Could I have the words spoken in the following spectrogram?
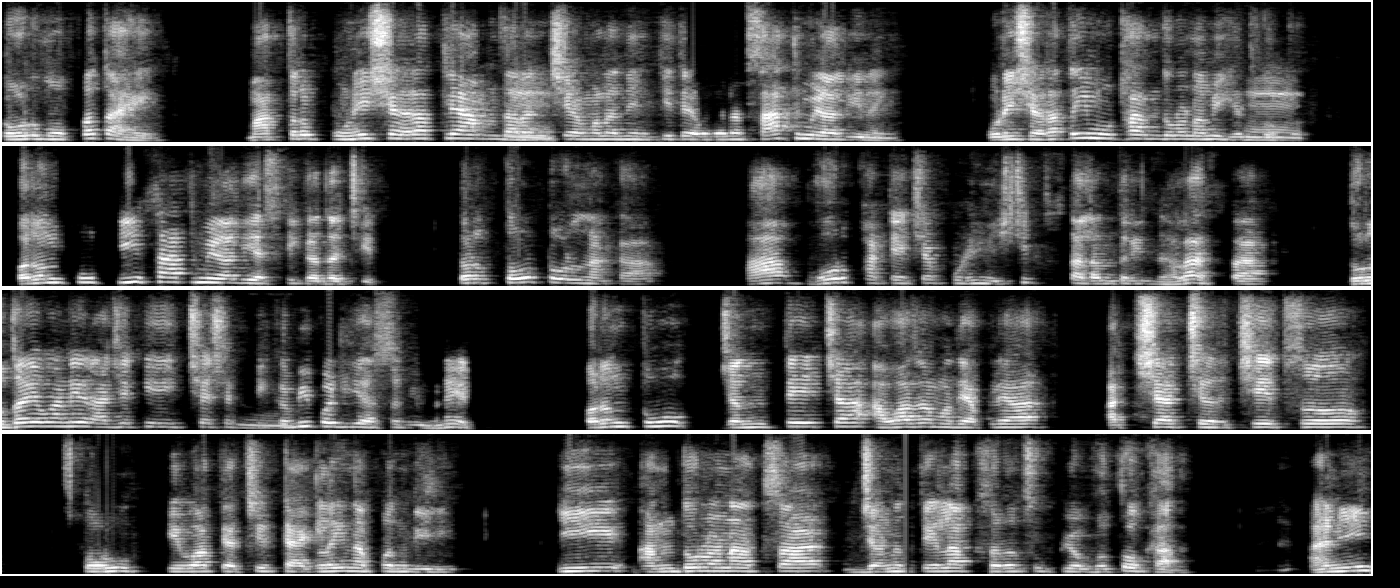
टोल मोफत आहे. मात्र पुणे शहरातल्या आमदारांची आम्हाला नेमकी त्यावेळेला साथ मिळाली नाही. पुणे शहरातही मोठं आंदोलन आम्ही घेतलं. होतं. परंतु ती साथ मिळाली असती कदाचित तर तो टोल नाका हा भोर फाट्याच्या पुढे निश्चित स्थलांतरित झाला असता दुर्दैवाने राजकीय इच्छाशक्ती. कमी पडली असं मी म्हणेन. परंतु जनतेच्या आवाजामध्ये आपल्या आजच्या चर्चेचं स्वरूप किंवा त्याची टॅगलाईन आपण दिली की आंदोलनाचा जनतेला खरंच उपयोग होतो का? आणि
